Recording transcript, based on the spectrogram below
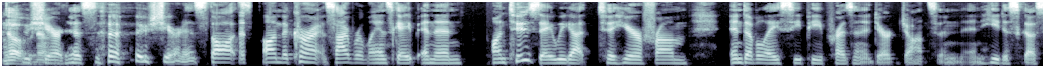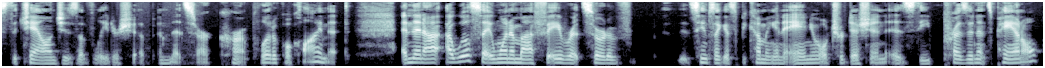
No, who no. shared his who shared his thoughts on the current cyber landscape, and then on Tuesday, we got to hear from NAACP President Derrick Johnson, and he discussed the challenges of leadership amidst our current political climate. And then I, I, will say one of my favorite sort of it seems like it's becoming an annual tradition is the president's panel.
